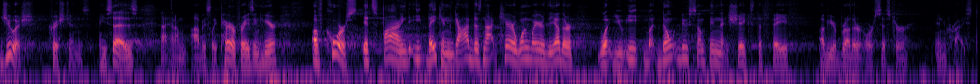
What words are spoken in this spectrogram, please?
Jewish Christians. He says, uh, and I'm obviously paraphrasing here, of course, it's fine to eat bacon. God does not care one way or the other what you eat, but don't do something that shakes the faith of your brother or sister in Christ.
